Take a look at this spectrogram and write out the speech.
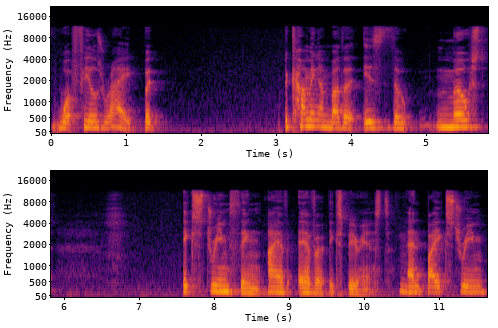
what feels right, but becoming a mother is the most extreme thing I have ever experienced. Hmm. And by extreme,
